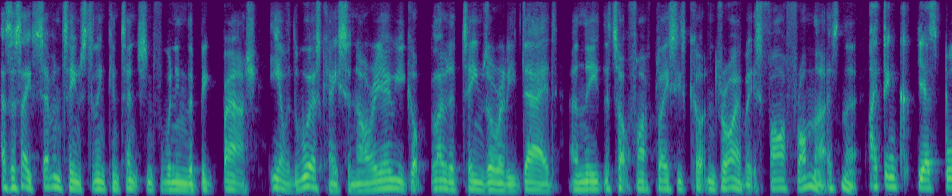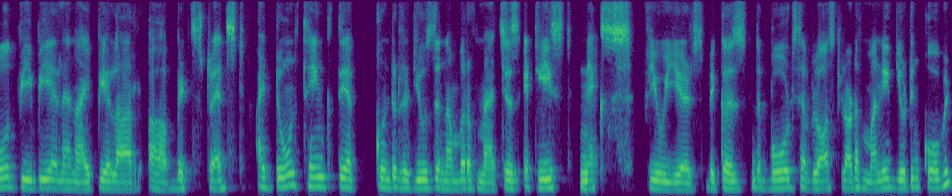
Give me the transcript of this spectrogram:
as I say, seven teams still in contention for winning the Big Bash. You know, the worst case scenario, you've got load of teams teams already dead and the, the top five places cut and dry, but it's far from that, isn't it? I think, yes, both BBL and IPL are uh, a bit stretched. I don't think they're going to reduce the number of matches at least next few years because the boards have lost a lot of money during covid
